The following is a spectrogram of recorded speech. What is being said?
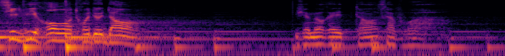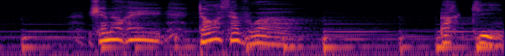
s'il lui rentre dedans. J'aimerais tant savoir. J'aimerais tant savoir par qui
